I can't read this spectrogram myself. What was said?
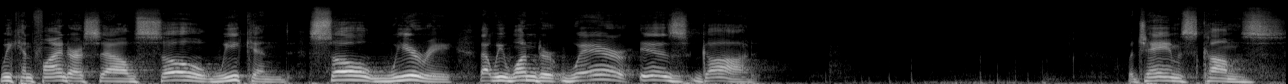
we can find ourselves so weakened, so weary, that we wonder, where is God? But James comes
